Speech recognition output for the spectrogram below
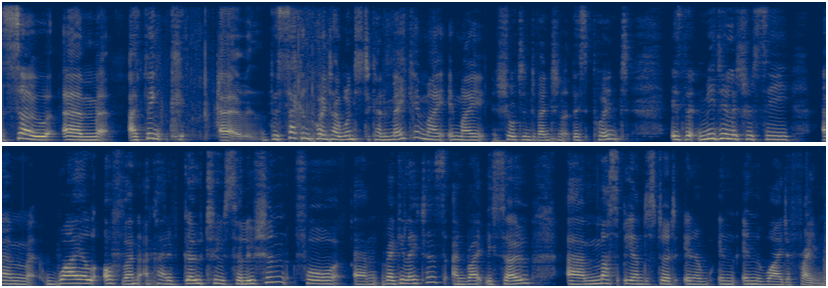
so um, I think uh, the second point I wanted to kind of make in my in my short intervention at this point is that media literacy um, while often a kind of go-to solution for um, regulators, and rightly so, um, must be understood in a in in the wider frame.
